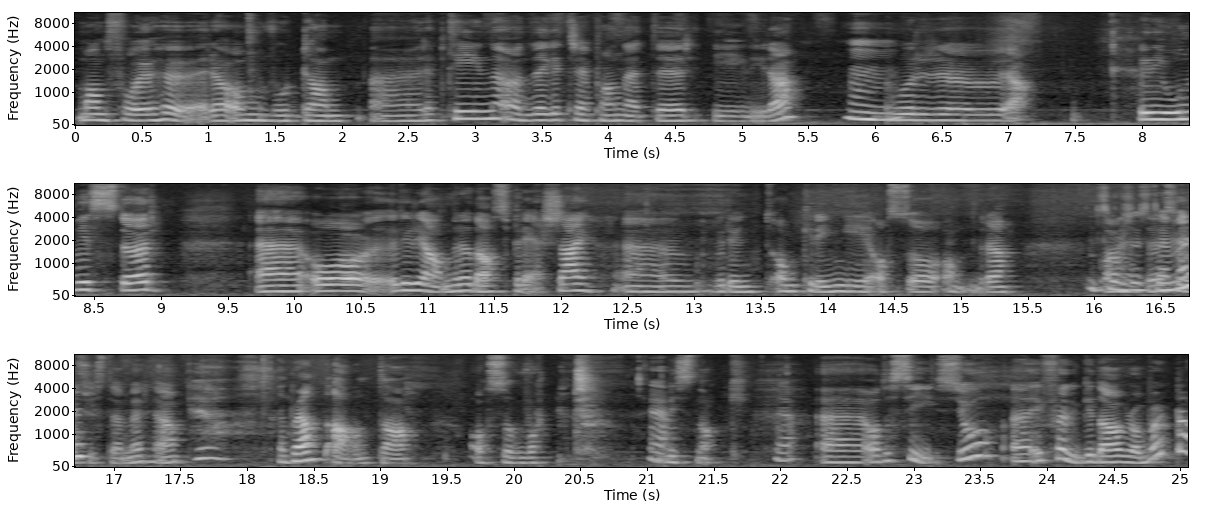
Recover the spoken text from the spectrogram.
man får jo høre om hvordan uh, reptilene ødelegger tre planeter i Lyra. Mm. Hvor eh, ja, millionvis dør. Eh, og lyrianere da sprer seg eh, rundt omkring i også andre solsystemer. det? Solsystemer. ja. ja. Blant annet da også vårt, Ja. visstnok. Ja. Eh, og det sies jo, eh, ifølge da Robert, da,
